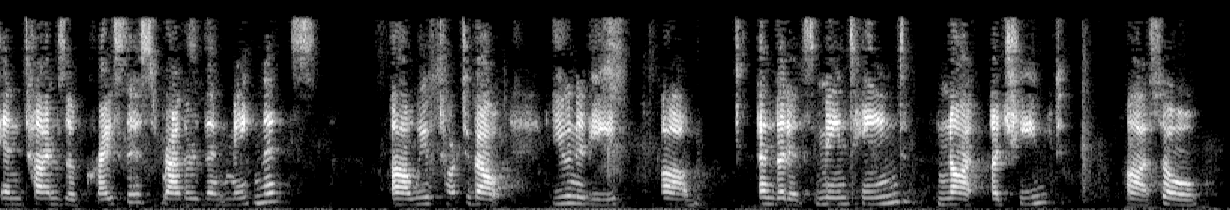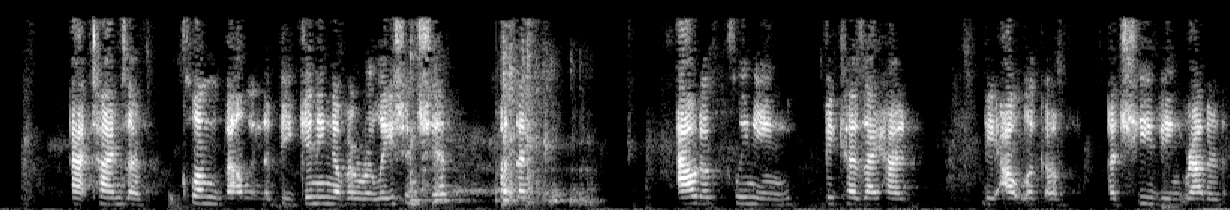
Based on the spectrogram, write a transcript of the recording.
in times of crisis rather than maintenance. Uh, we've talked about unity um, and that it's maintained, not achieved. Uh, so at times I've clung well in the beginning of a relationship, but then out of clinging because I had the outlook of achieving rather than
